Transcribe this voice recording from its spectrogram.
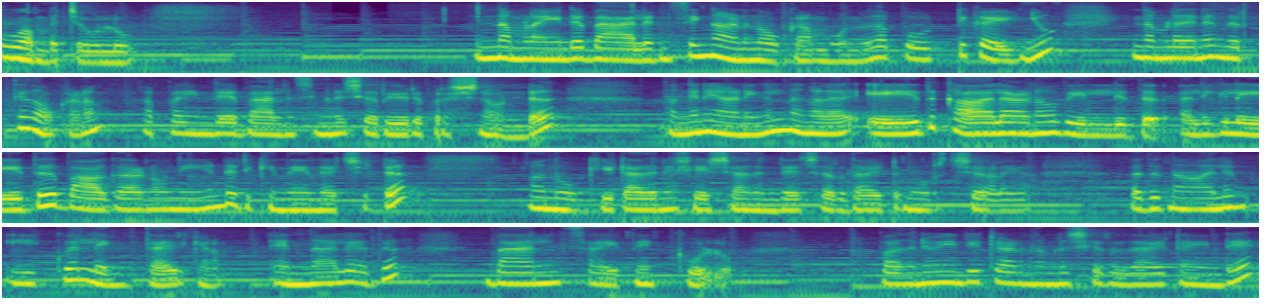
പോകാൻ പറ്റുള്ളൂ. ഇനി നമ്മൾ അതിന്റെ ബാലൻസിങ് ആണ് നോക്കാൻ പോകുന്നത്. അപ്പോൾ ഒട്ടിക്കഴിഞ്ഞു. നമ്മളതിനെ നിർത്തി നോക്കണം. അപ്പോൾ അതിന്റെ ബാലൻസിങ്ങിന് ചെറിയൊരു പ്രശ്നമുണ്ട്. അങ്ങനെയാണെങ്കിൽ നിങ്ങൾ ഏത് കാലാണോ വലുത് അല്ലെങ്കിൽ ഏത് ഭാഗമാണോ നീണ്ടിരിക്കുന്നതെന്ന് വെച്ചിട്ട് നോക്കിയിട്ട് അതിന് ശേഷം അതിന്റെ ചെറുതായിട്ട് മുറിച്ച് കളയുക. അത് നാലും ഈക്വൽ ലെങ്ത് ആയിരിക്കണം. എന്നാലേ അത് ബാലൻസ് ആയി നിൽക്കുള്ളൂ. അപ്പോൾ അതിന് വേണ്ടിയിട്ടാണ് നമ്മൾ ചെറുതായിട്ട് അതിന്റെ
